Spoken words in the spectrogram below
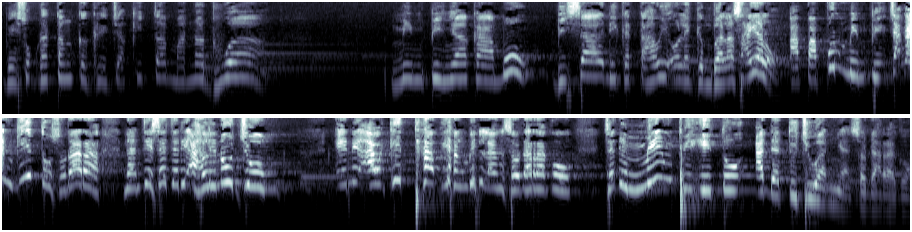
besok datang ke gereja kita mana dua. Mimpinya kamu bisa diketahui oleh gembala saya loh. Apa pun mimpi, jangan gitu saudara. Nanti saya jadi ahli nujum. Ini Alkitab yang bilang saudaraku. Jadi mimpi itu ada tujuannya saudaraku.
